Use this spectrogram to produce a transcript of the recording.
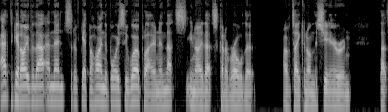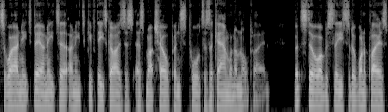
I had to get over that and then sort of get behind the boys who were playing. And that's, you know, that's kind of role that I've taken on this year. And that's the way I need to be. I need to, I need to give these guys as, as much help and support as I can when I'm not playing but still obviously sort of want to play as,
